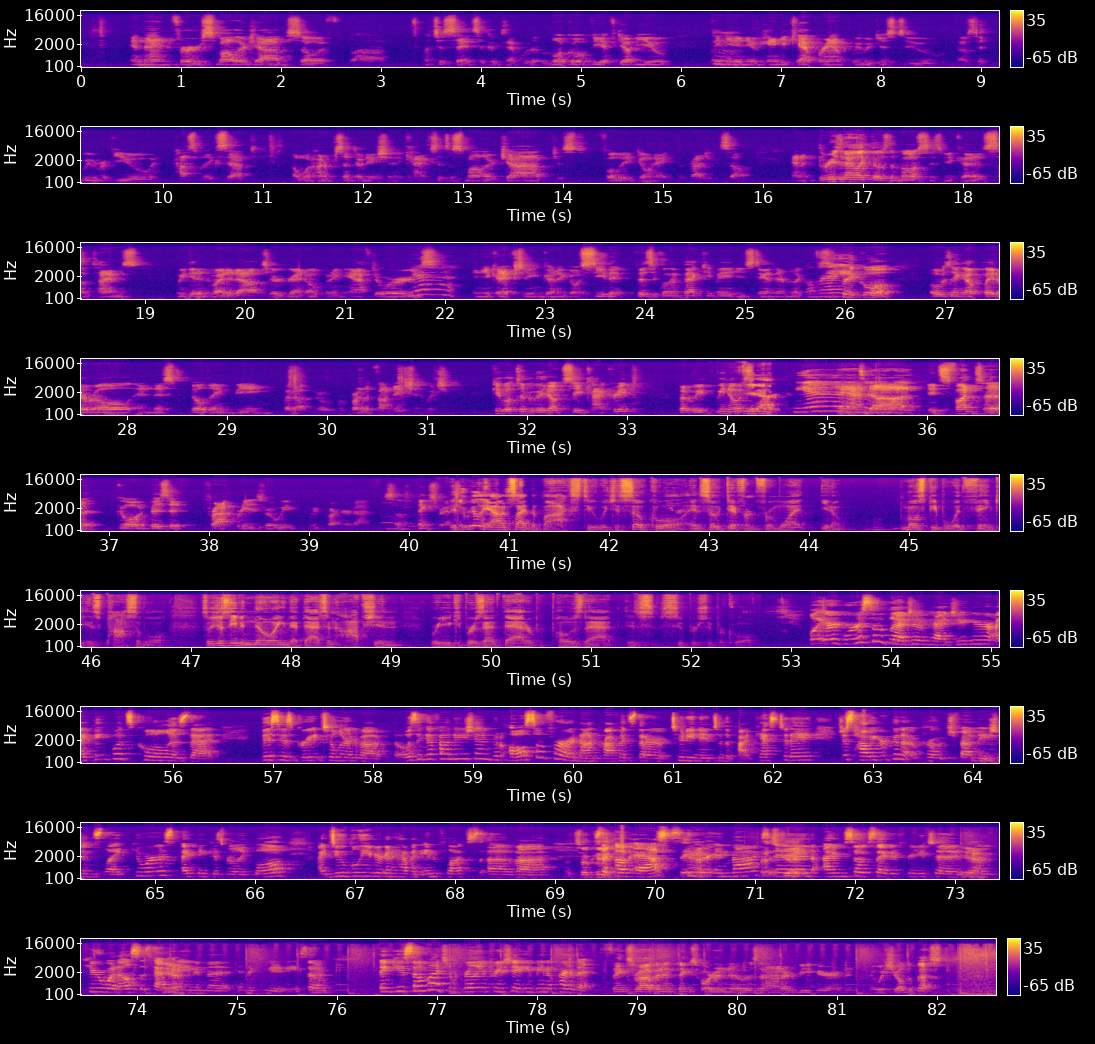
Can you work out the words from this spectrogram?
And then for smaller jobs, so if um, let's just say it's a good example, the local VFW, they need a new handicap ramp, we would just do notice that we review and possibly accept a 100% donation in kind. 'cause it's a smaller job, just fully donate the project itself. And the reason I like those the most is because sometimes we get invited out to a grand opening afterwards, Yeah. and you can actually going to go see the physical impact you made. You stand there and be like, oh, this Right. is pretty cool. Ozinga played a role in this building being put up or part of the foundation, which people typically don't see concrete, but we, we know it's Yeah. there. Yeah. That's And really uh, neat. it's fun to go and visit properties where we, we partnered on. So Mhm. thanks for It's really outside the box too, which is so cool and so different from what you know most people would think is possible. So just even knowing that that's an option where you could present that or propose that is super super cool. Well, Eric, we're so glad to have had you here. I think what's cool is that this is great to learn about the Ozinga Foundation, but also for our nonprofits that are tuning into the podcast today, just how you're going to approach foundations like yours, I think is really cool. I do believe you're going to have an influx of uh, okay. of asks in Yeah, your inbox, that's good. and I'm so excited for you to you know, hear what else is happening in the in the community. So, thank you so much. I really appreciate you being a part of it. Thanks, Robin, and thanks, Horton. It was an honor to be here, and I wish you all the best.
